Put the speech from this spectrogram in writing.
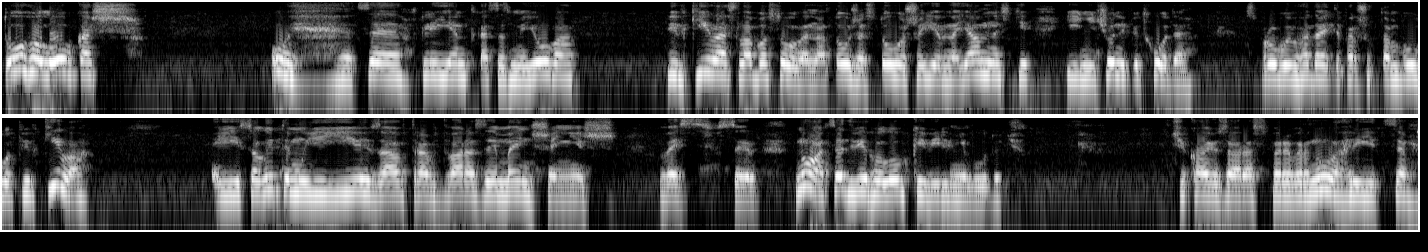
То головка ж. Ой, це клієнтка со Змійова. Півкіла слабосолена. Теж з того, що є в наявності, їй нічого не підходить. Спробую вгадати тепер, щоб там було півкіла. І солитиму її завтра в два рази менше, ніж весь сир. Ну, а це дві головки вільні будуть. Чекаю, зараз перевернула, гріється.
